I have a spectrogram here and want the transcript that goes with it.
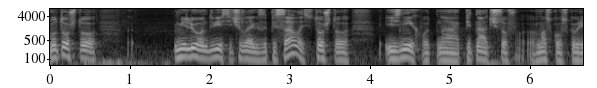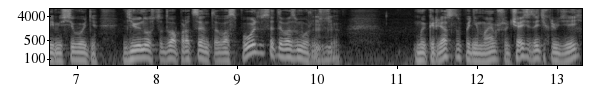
Но то, что миллион двести человек записалось, то, что из них вот на 15 часов в московское время сегодня 92% воспользуются этой возможностью, угу. мы прекрасно понимаем, что часть из этих людей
